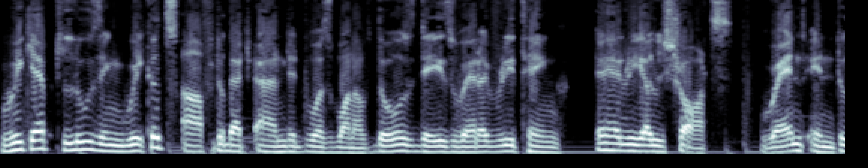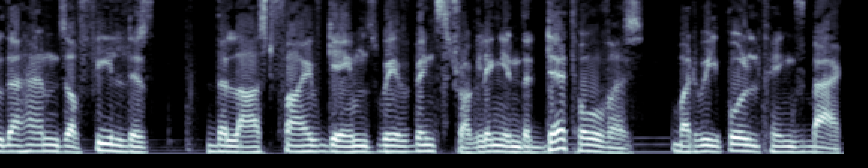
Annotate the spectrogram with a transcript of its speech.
We kept losing wickets after that and it was one of those days where everything, aerial shots, went into the hands of fielders. The last five games we've been struggling in the death overs, but we pulled things back,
